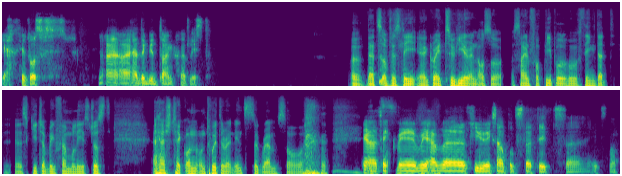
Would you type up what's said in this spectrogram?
yeah it was I, I had a good time at least well, that's obviously uh, great to hear, and also a sign for people who think that uh, ski jumping family is just a hashtag on, on Twitter and Instagram. So, yeah, I think we we have a few examples that it's uh, it's not.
